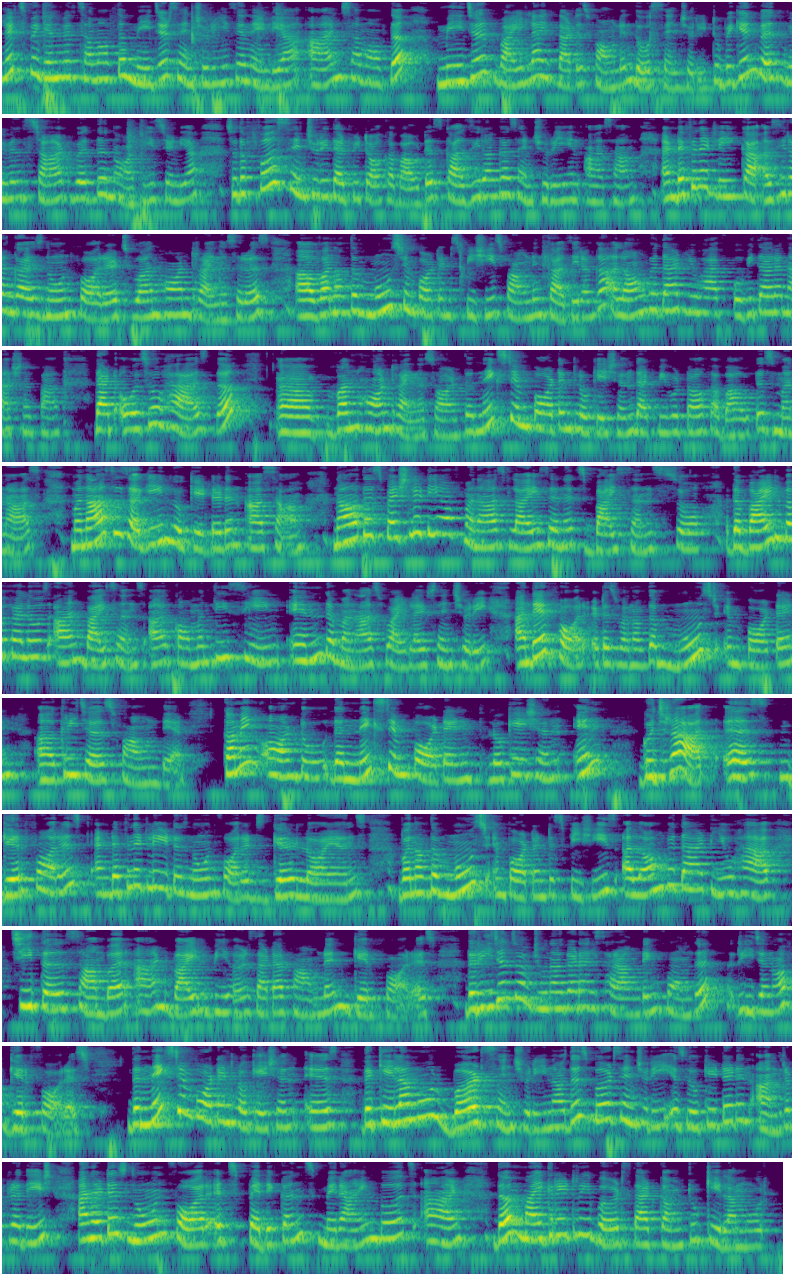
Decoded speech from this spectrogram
Let's begin with some of the major sanctuaries in India and some of the major wildlife that is found in those sanctuary. To begin with, we will start with the Northeast India. So the first sanctuary that we talk about is Kaziranga sanctuary in Assam and definitely Kaziranga is known for its one-horned rhinoceros, uh, one of the most important species found in Kaziranga. Along with that, you have Pobitara National Park that also has the uh, one-horned rhinoceros. The next important location that we would talk about is Manas. Manas is again located in Assam. Now the specialty of Manas lies in its bisons. So the wild buffaloes and bisons are commonly seen in the Manas Wildlife Sanctuary and therefore it is one of the most important uh, creatures found there. Coming on to the next important location in Gujarat is Gir forest and definitely it is known for its Gir lions, one of the most important species. Along with that you have cheetal, sambar and wild bears that are found in Gir forest. The regions of Junagadh and surrounding form the region of Gir forest. The next important location is the Kelamoor Bird Sanctuary. Now this bird sanctuary is located in Andhra Pradesh and it is known for its pelicans, marine birds and the migratory birds that come to Kelamoor.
